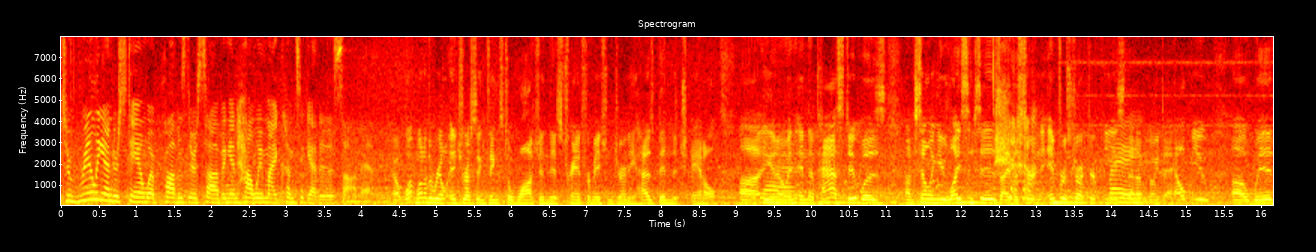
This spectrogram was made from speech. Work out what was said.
to really understand what problems they're solving and how we might come together to solve it. Now, one of the real interesting things to watch in this transformation journey has been the channel. Uh, yeah. You know, in, in, the past it was, I'm selling you licenses, I have a certain infrastructure piece right. that I'm going to help you uh, with,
